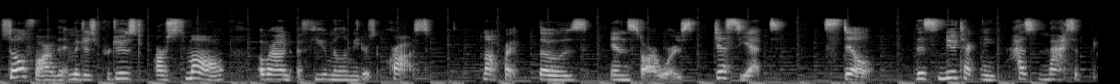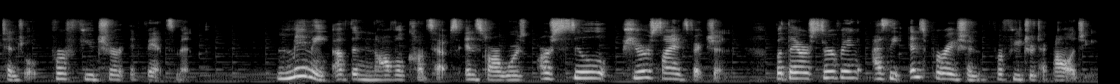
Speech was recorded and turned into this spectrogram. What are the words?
So far, the images produced are small, around a few millimeters across. Not quite those in Star Wars just yet. Still, this new technique has massive potential for future advancement. Many of the novel concepts in Star Wars are still pure science fiction, but they are serving as the inspiration for future technology.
